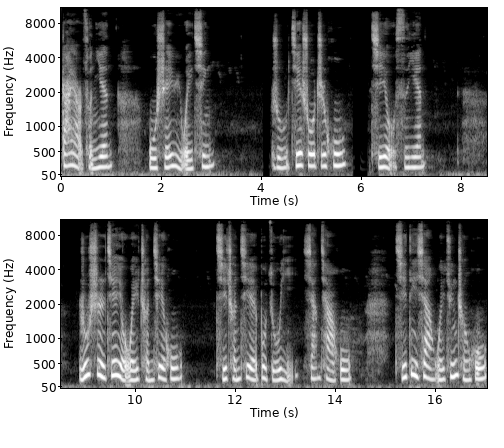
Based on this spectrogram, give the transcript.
该而存焉，吾谁与为亲？如皆说之乎？其有斯焉？如是皆有为臣妾乎？其臣妾不足以相洽乎？其地相为君臣乎？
